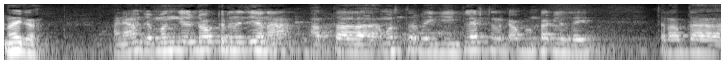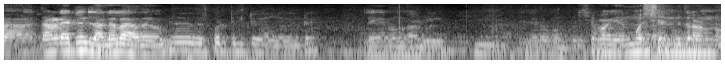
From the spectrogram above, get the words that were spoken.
नाही का? आणि आमच्या मंगेश डॉक्टरने जे ना आता मस्त पैकी प्लॅस्टर कापून टाकलेलं आहे. तर आता दाड्या नीट झालेला आहे आता. ह्यो. मित्रांनो.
